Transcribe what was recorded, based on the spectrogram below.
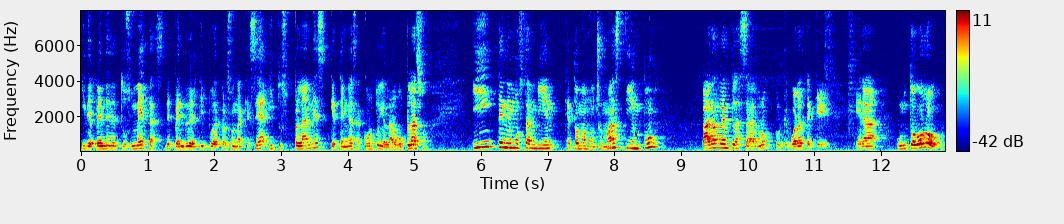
y depende de tus metas, depende del tipo de persona que sea y tus planes que tengas a corto y a largo plazo. Y tenemos también que toma mucho más tiempo para reemplazarlo, porque acuérdate que era un todólogo,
